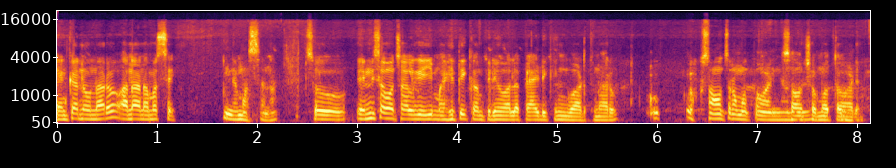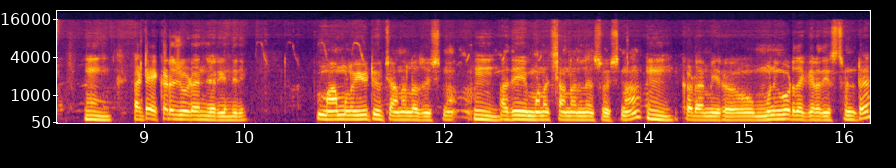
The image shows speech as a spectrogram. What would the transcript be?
వెంకన్న ఉన్నారు అన్న నమస్తే నమస్తే అన్న. సో ఎన్ని సంవత్సరాలుగా ఈ మహితి కంపెనీ వాళ్ళ ప్యాడీ కింగ్ వాడుతున్నారు ఒక సంవత్సరం మొత్తం వాడినా సంవత్సరం మొత్తం వాడి. అంటే ఎక్కడ చూడడం జరిగింది ఇది మామూలు యూట్యూబ్ ఛానల్లో చూసిన. అది మన ఛానల్నే చూసిన. ఇక్కడ మీరు మునిగోడు దగ్గర తీస్తుంటే.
